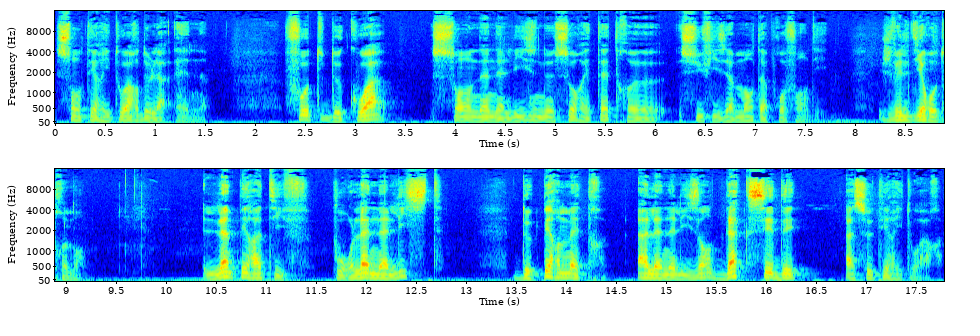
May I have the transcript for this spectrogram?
son territoire de la haine. Faute de quoi, son analyse ne saurait être euh, suffisamment approfondie. Je vais le dire autrement. L'impératif pour l'analyste de permettre à l'analysant d'accéder à ce territoire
